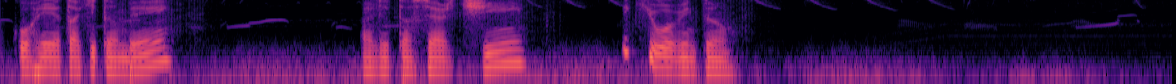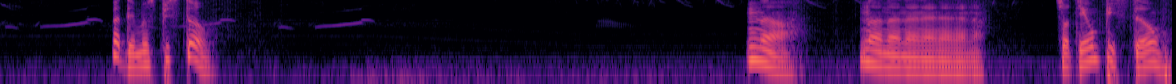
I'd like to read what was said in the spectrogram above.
A correia tá aqui também. Ali tá certinho. O que que houve então? Cadê meus pistão? Não. Não, não, não, não, não, não. Só tem um pistão.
